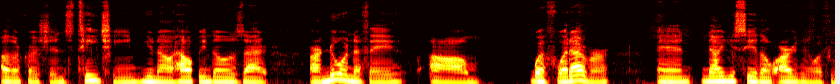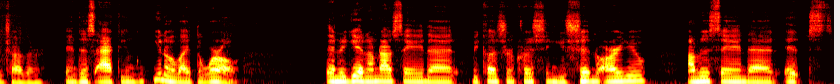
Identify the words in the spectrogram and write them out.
other Christians, teaching, you know, helping those that are new in the faith um, with whatever. And now you see them arguing with each other and just acting, you know, like the world. And again, I'm not saying that because you're a Christian you shouldn't argue. I'm just saying that it's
